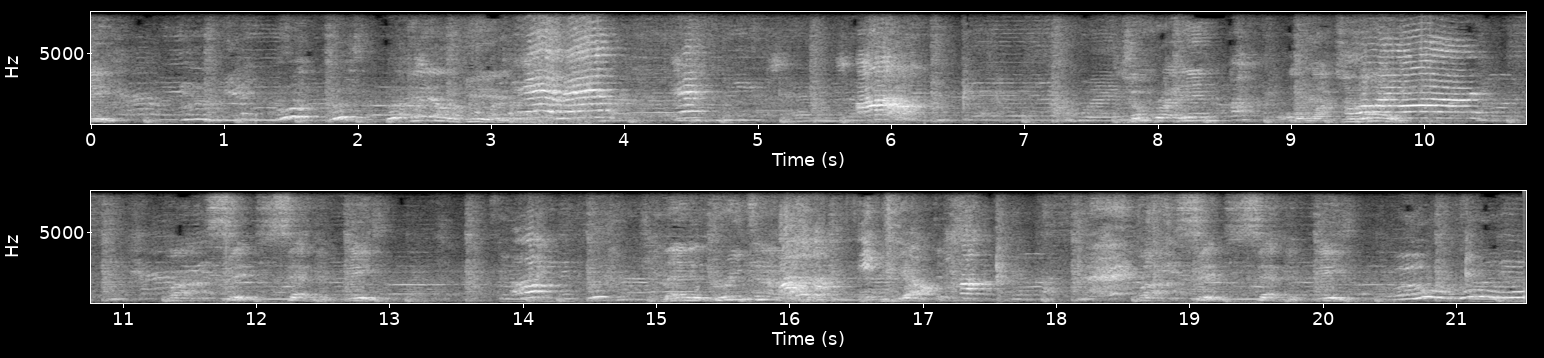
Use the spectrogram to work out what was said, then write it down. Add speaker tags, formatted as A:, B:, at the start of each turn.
A: eight. Hell yeah.
B: Yeah, man. Yes. Ah.
A: Jump right in. Oh, watch your
B: Oh
A: my
B: god.
A: Five, six, seven, eight.
B: Oh.
A: Landed three times.
B: Oh.
A: You got this. Five, six, seven, eight.
B: 아,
